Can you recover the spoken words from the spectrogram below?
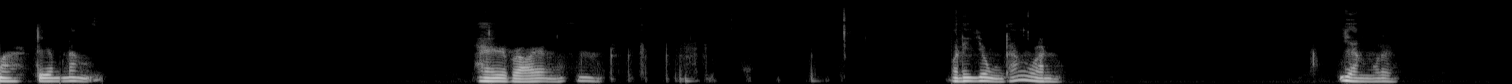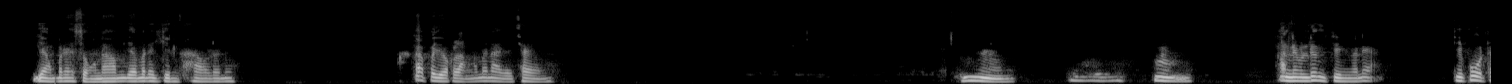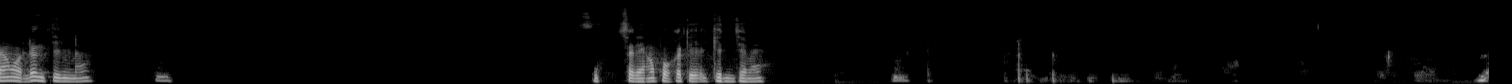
มาเตรียมนั่ง ให้เรียบร้อยวันนี้ยุ่งทั้งวัน ยังเลย ยังไม่ได้ส่งน้ำยังไม่ได้กินข้าวเลยนี่ถ้าประโยคหลังไม่น่าจะใช่นะอืม อืม อันนี้มันเรื่องจริงอะเนี่ย ที่พูดทั้งหมดเรื่องจริงนะ แสดงว่าปกติกินใช่ไหม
